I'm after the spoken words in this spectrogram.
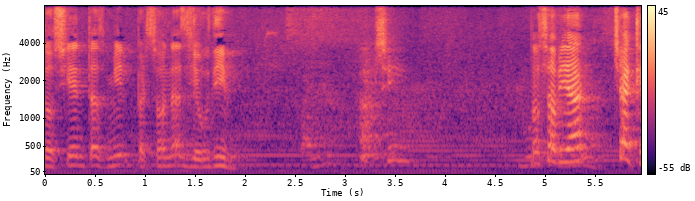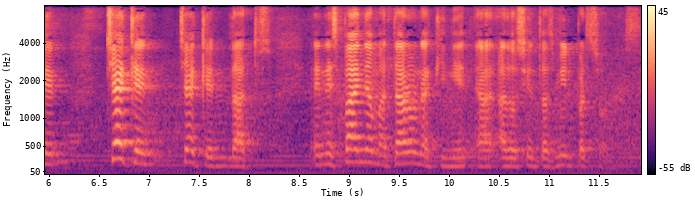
200 mil personas, Yehudim. Sí. ¿No sabían? Chequen, chequen, chequen datos. En España mataron a, 500, a 200 mil personas.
